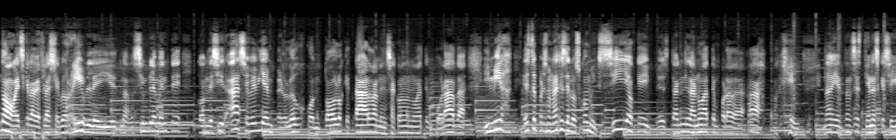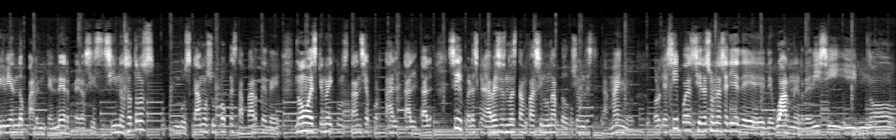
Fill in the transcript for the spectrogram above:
no, es que la de Flash se ve horrible y no, simplemente con decir, ah, se ve bien, pero luego con todo lo que tardan en sacar una nueva temporada y mira, este personaje es de los cómics, sí, ok, está en la nueva temporada, ah, ok, no, y entonces tienes que seguir viendo para entender, pero si, si nosotros buscamos un poco esta parte de, no, es que no hay constancia por tal, tal, tal, sí, pero es que a veces no es tan fácil una producción de este tamaño, porque sí, pues si eres una serie de, de Warner, de DC y no...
